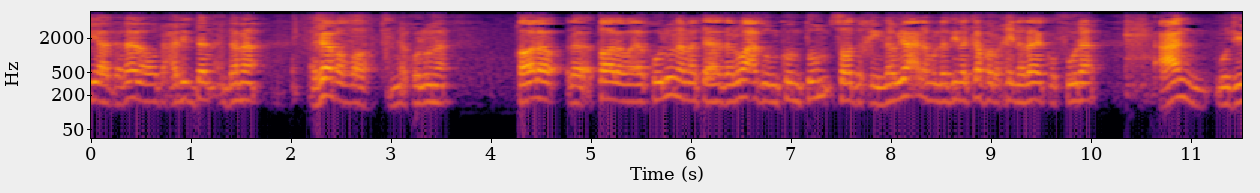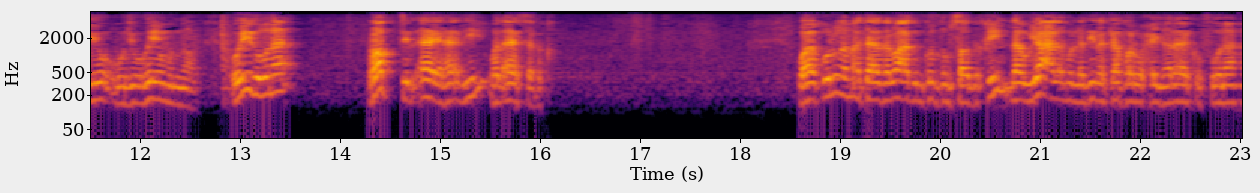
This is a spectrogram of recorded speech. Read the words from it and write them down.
فيها دلالة واضحة جدا عندما أجاب الله أن يقولون قال, قال ويقولون متى هذا الوعد إن كنتم صادقين؟ لو يعلم الذين كفروا حين لا يكفون عن وجوههم النار. أريد هنا ربط الآية هذه والآية السابقة. ويقولون متى هذا الوعد إن كنتم صادقين؟ لو يعلم الذين كفروا حين لا يكفون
